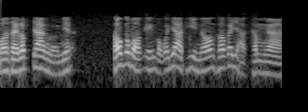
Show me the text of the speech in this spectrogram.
มอเตอร์ไซค์รับจ้างเหล่านี้เขาก็บอกเองบอกว่าญาติพี่น้องเขาก็อยากทำงาน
